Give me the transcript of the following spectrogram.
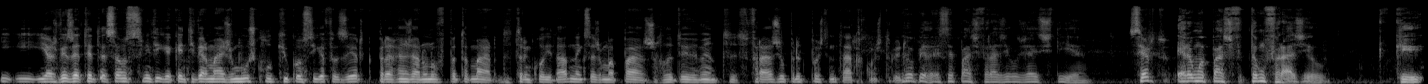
e, e- às vezes a tentação significa quem tiver mais músculo que o consiga fazer para arranjar um novo patamar de tranquilidade, nem que seja uma paz relativamente frágil, para depois tentar reconstruir. Não, Pedro, essa paz frágil já existia. Certo? Era uma paz tão frágil que,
